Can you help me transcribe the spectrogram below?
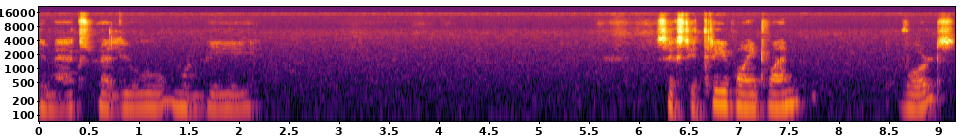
the max value would be 63.1 volts.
